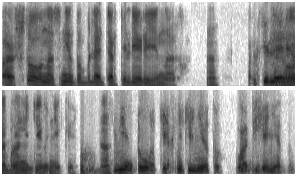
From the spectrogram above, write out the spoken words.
А что у нас нету, блядь, артиллерии, нахуй? А? Артиллерия... Тяжелой бронетехники? А? Нету, вот техники нету. Вообще нету.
